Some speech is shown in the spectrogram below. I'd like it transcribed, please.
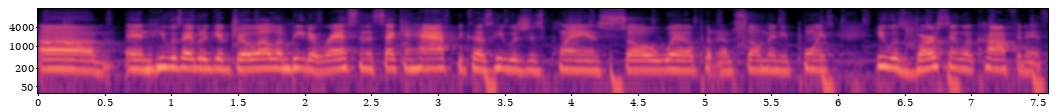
Um, and he was able to give Joel Embiid a rest in the second half because he was just playing so well, putting up so many points. He was bursting with confidence,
